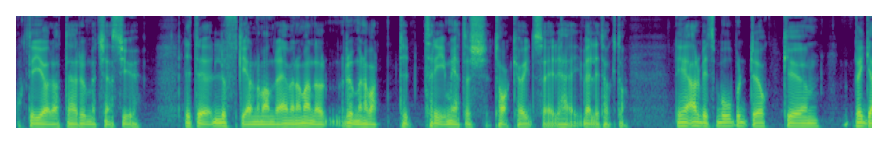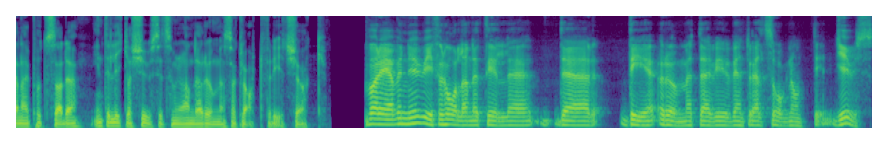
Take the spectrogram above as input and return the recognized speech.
Och det gör att det här rummet känns ju lite luftigare än de andra. Även om de andra rummen har varit typ tre meters takhöjd så är det här väldigt högt. Då. Det är arbetsbord och eh, väggarna är putsade. Inte lika tjusigt som i de andra rummen såklart, för det är ett kök. Var är vi nu i förhållande till eh, där det rummet där vi eventuellt såg något ljus?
